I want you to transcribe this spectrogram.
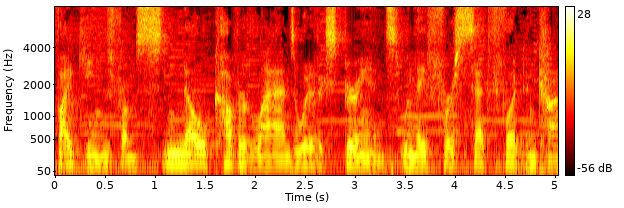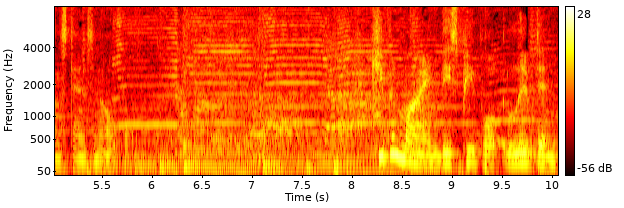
Vikings from snow-covered lands would have experienced when they first set foot in Constantinople. Keep in mind, these people lived in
